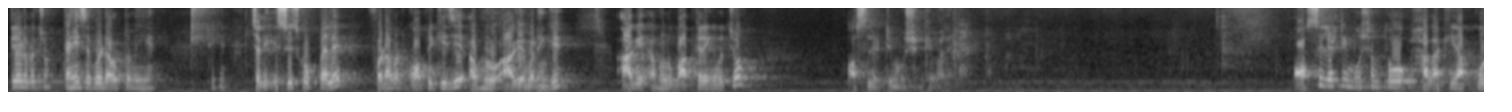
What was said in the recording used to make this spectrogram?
क्लियर बच्चों? कहीं से कोई डाउट तो नहीं है। ठीक है? चलिए, इस चीज़ को पहले फटाफट कॉपी कीजिए। अब हम लोग आगे बढ़ेंगे। आगे अब हम लोग बात करेंगे बच्चों ऑसिलेटरी मोशन के बारे में। ऑसिलेटरी मोशन तो हालाँकि आपको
